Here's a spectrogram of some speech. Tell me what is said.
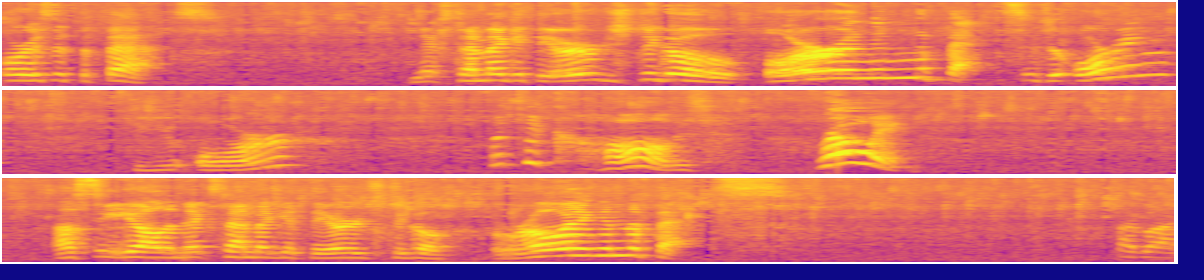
Or is it the fats? Next time I get the urge to go oring in the fats. Is it oring? Do you oar? What's it called? Is rowing. I'll see y'all the next time I get the urge to go rowing in the fats. Bye-bye.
